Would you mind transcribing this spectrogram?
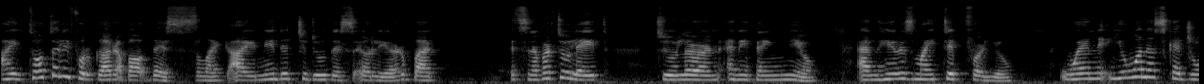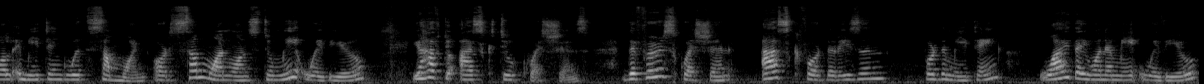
I totally forgot about this, like I needed to do this earlier, but it's never too late to learn anything new. And here is my tip for you. When you want to schedule a meeting with someone or someone wants to meet with you, you have to ask two questions. The first question, ask for the reason for the meeting, why they want to meet with you,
